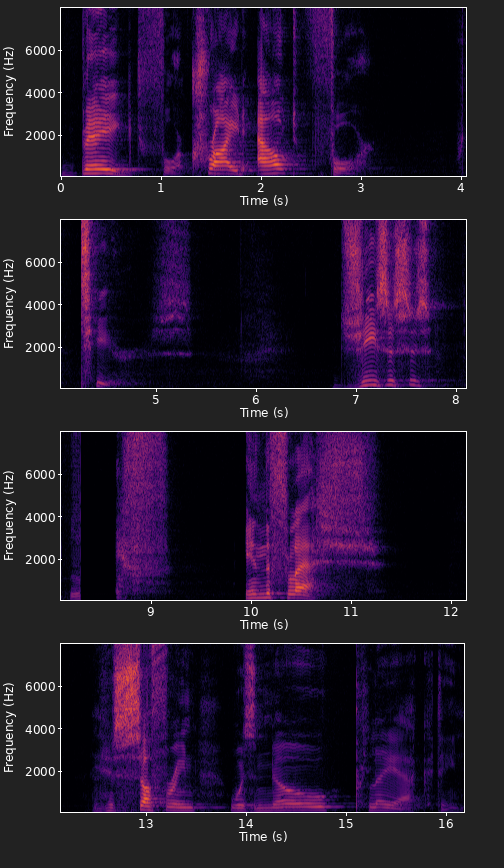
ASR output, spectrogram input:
begged for, cried out for with tears. Jesus' life in the flesh and his suffering was no play acting.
